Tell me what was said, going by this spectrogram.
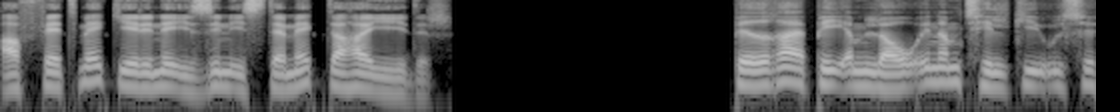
Affetmek yerine izin istemek daha iyidir. Bedre at bede om lov end om tilgivelse.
